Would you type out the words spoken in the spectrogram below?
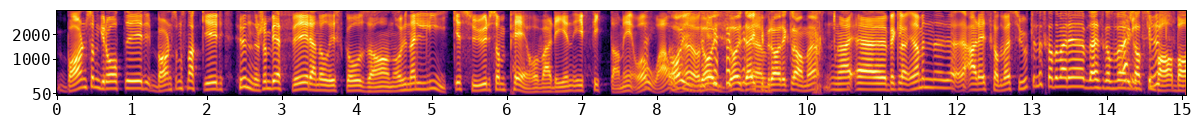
Barn som gråter, barn som snakker, hunder som bjeffer, and the list goes on. Og hun er like sur som pH-verdien i fitta mi. Å, wow. Oi, oi, oi, det er ikke bra reklame. Nei, eh, beklager. Ja, men eh, er det, skal det være surt, eller skal det være, nei, skal det være ganske ba... ba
